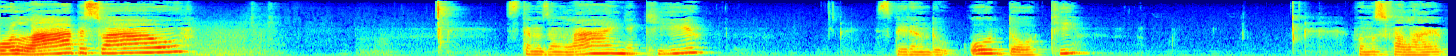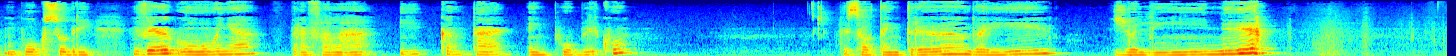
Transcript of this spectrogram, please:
Olá, pessoal! Estamos online aqui, esperando o Doc. Vamos falar um pouco sobre vergonha para falar e cantar em público. O pessoal tá entrando aí. Joline.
